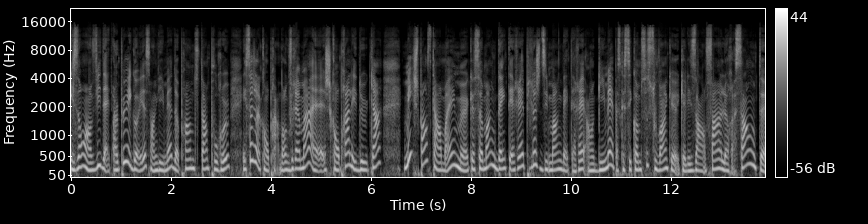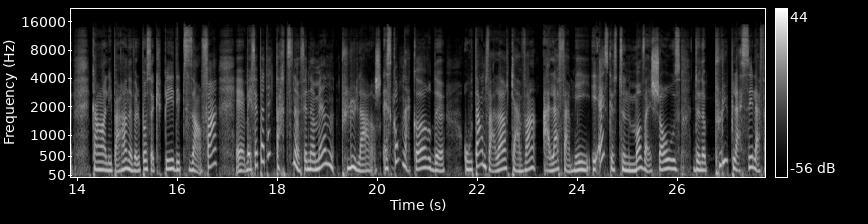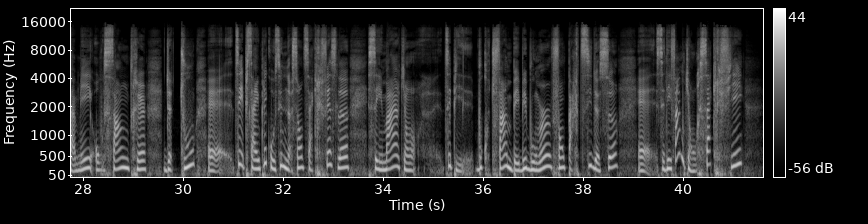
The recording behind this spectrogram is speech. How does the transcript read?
ils ont envie d'être un peu égoïstes, en guillemets, de prendre du temps pour eux. Et ça, je le comprends. Donc, vraiment, euh, je comprends les deux camps. Mais je pense quand même que ce manque d'intérêt, puis là, je dis manque d'intérêt en guillemets, parce que c'est comme ça souvent que, que les enfants le ressentent quand les parents ne veulent pas s'occuper des petits-enfants, euh, ben, fait peut-être partie d'un phénomène plus large. Est-ce qu'on accorde autant de valeur qu'avant à la famille. Et est-ce que c'est une mauvaise chose de ne plus placer la famille au centre de tout? Euh, puis ça implique aussi une notion de sacrifice. Là. Ces mères qui ont puis beaucoup de femmes baby boomers font partie de ça. Euh, c'est des femmes qui ont sacrifié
